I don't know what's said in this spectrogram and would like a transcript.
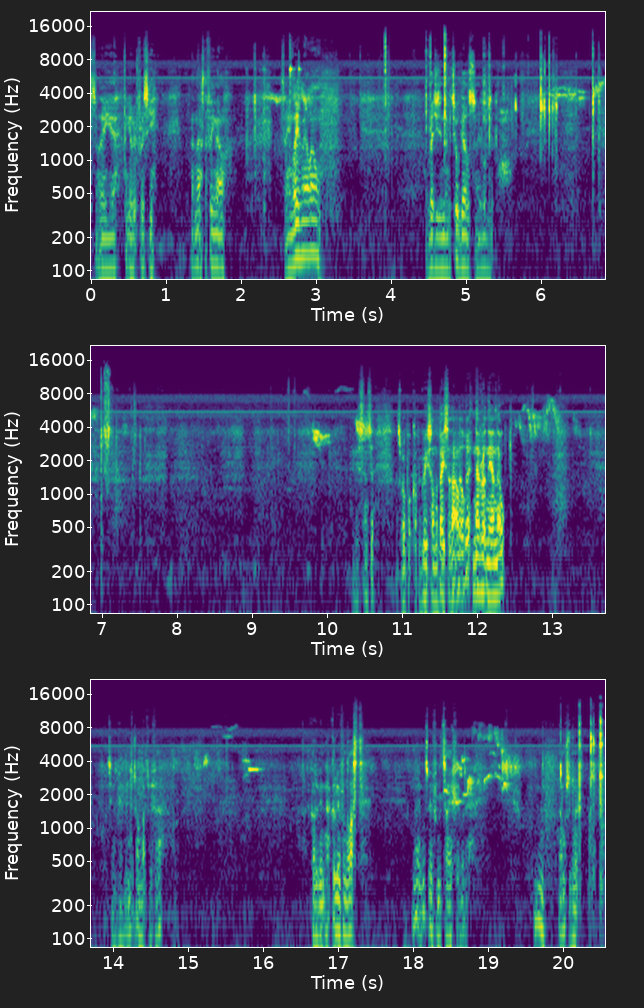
so they, uh, they get a bit frisky. And that's the female saying, leave me alone. Reggie's in there with two girls, so he loves it. The. That's why I put copper grease on the base of that a little bit, never on the end though. Seems be much on that to be fair. Have been, could have been from the last. No, it must have been from the tyre filter. Hmm, how much is it?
